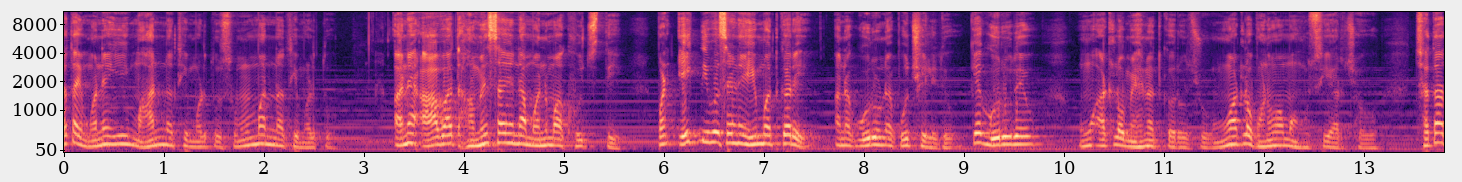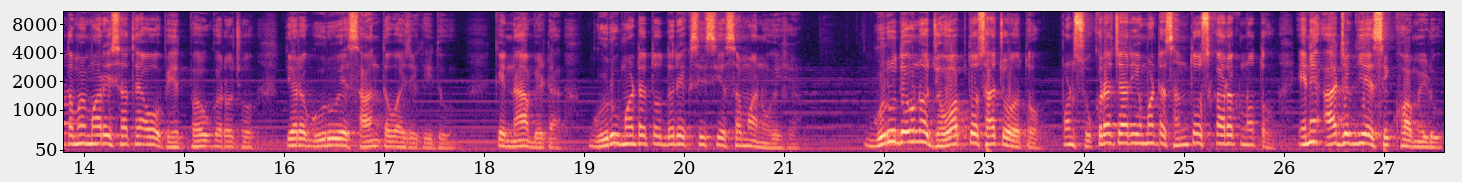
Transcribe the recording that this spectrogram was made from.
છતાંય મને એ માન નથી મળતું, સન્માન નથી મળતું. અને આ વાત હંમેશા એના મનમાં ખૂંચતી. પણ એક દિવસ એણે હિંમત કરી અને ગુરુને પૂછી લીધું કે, ગુરુદેવ, હું આટલો મહેનત કરું છું, હું આટલો ભણવામાં હોશિયાર છું. છતાં તમે મારી સાથે આવો ભેદભાવ કરો છો. ત્યારે ગુરુએ શાંત અવાજે કીધું કે, ના બેટા, ગુરુ માટે તો દરેક શિષ્ય સમાન હોય છે. ગુરુદેવનો જવાબ તો સાચો હતો. પણ શુક્રાચાર્ય માટે સંતોષકારક નહોતો. એને આ જગ્યાએ શીખવા મળ્યું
